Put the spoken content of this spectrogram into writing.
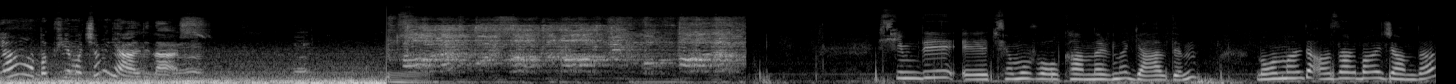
Ya Bakü'ye maça mı geldiler? Ha. Ha. Şimdi e, çamur volkanlarına geldim. Normalde Azerbaycan'da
